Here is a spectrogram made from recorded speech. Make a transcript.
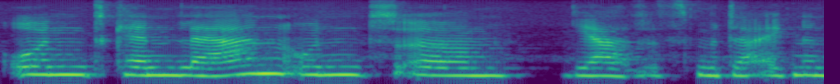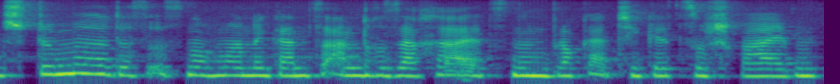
und kennenlernen und ähm, ja, das mit der eigenen Stimme, das ist nochmal eine ganz andere Sache, als einen Blogartikel zu schreiben.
